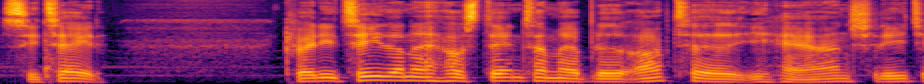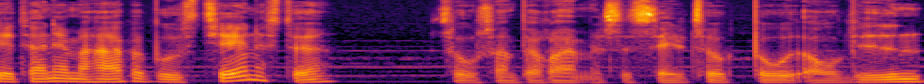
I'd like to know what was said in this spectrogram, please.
Citat. Kvaliteterne hos den, som er blevet optaget i Herren Shri Chaitanya Mahaprabhus tjeneste, såsom berømmelse, selvtugt, bod og viden,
